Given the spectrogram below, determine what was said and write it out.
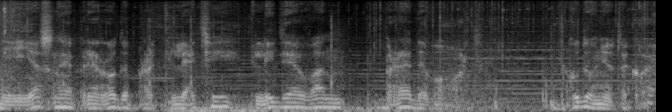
Неясная природа проклятий Лидия ван Бредеворд. Откуда у нее такое?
